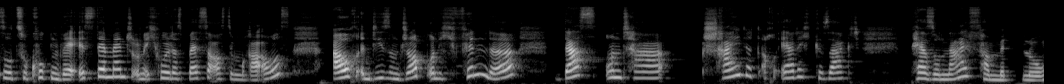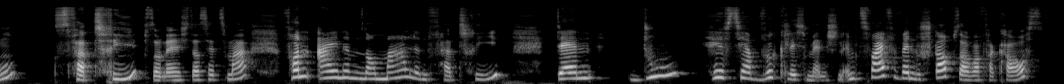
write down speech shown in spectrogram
so zu gucken, wer ist der Mensch und ich hole das Beste aus dem raus, auch in diesem Job. Und ich finde, das unterscheidet auch ehrlich gesagt Personalvermittlung Vertrieb, so nenne ich das jetzt mal, von einem normalen Vertrieb, denn du hilfst ja wirklich Menschen. Im Zweifel, wenn du Staubsauger verkaufst,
